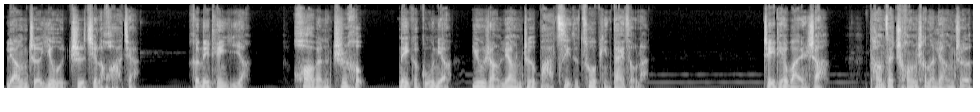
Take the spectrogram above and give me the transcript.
梁哲又支起了画架，和那天一样，画完了之后，那个姑娘又让梁哲把自己的作品带走了。这天晚上，躺在床上的梁哲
